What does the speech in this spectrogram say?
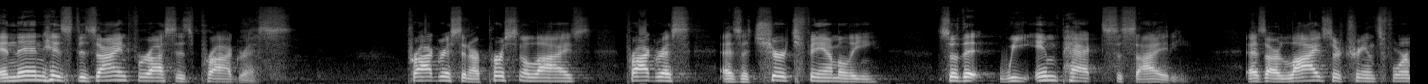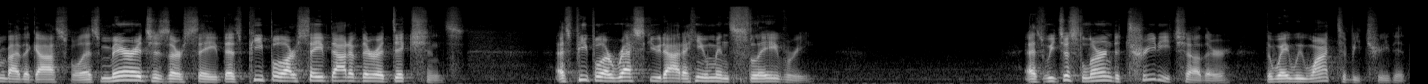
And then his design for us is progress progress in our personal lives, progress as a church family, so that we impact society as our lives are transformed by the gospel, as marriages are saved, as people are saved out of their addictions, as people are rescued out of human slavery, as we just learn to treat each other the way we want to be treated,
